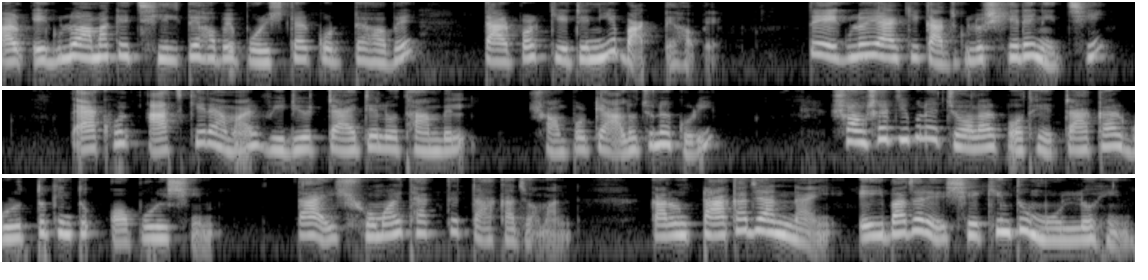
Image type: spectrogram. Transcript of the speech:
কারণ এগুলো আমাকে ছিলতে হবে, পরিষ্কার করতে হবে, তারপর কেটে নিয়ে বাটতে হবে। তো এগুলোই আর কি কাজগুলো সেরে নিচ্ছি। তো এখন আজকের আমার ভিডিওর টাইটেল ও থাম্বেল সম্পর্কে আলোচনা করি। সংসার জীবনে চলার পথে টাকার গুরুত্ব কিন্তু অপরিসীম। তাই সময় থাকতে টাকা জমান। কারণ টাকা যার নাই, এই বাজারে সে কিন্তু মূল্যহীন।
